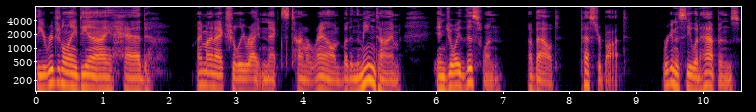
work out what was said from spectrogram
The original idea I had, I might actually write next time around, but in the meantime, enjoy this one about Pesterbot. We're going to see what happens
